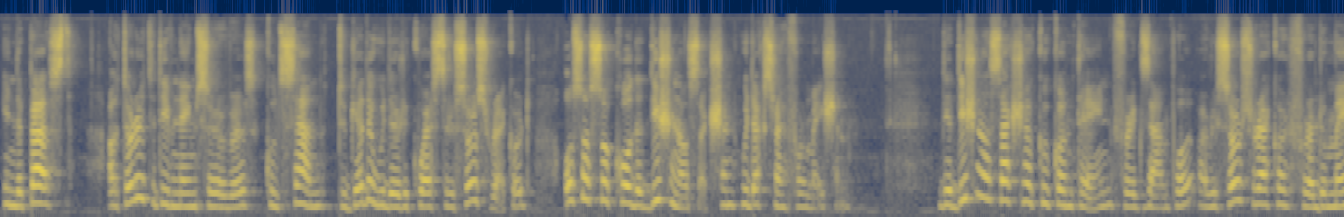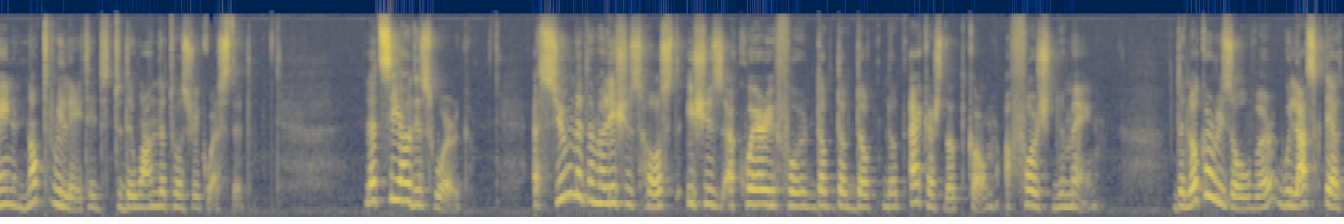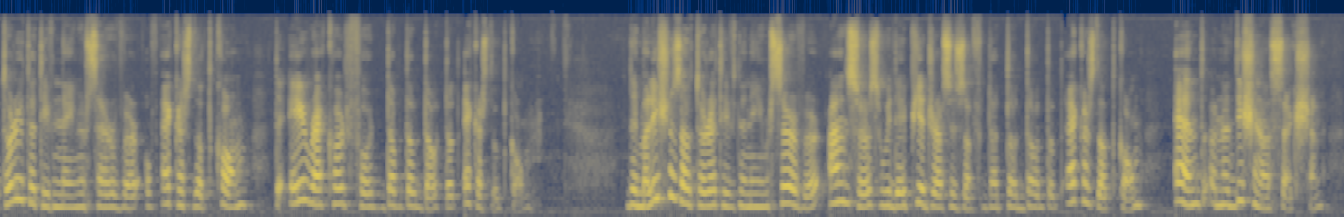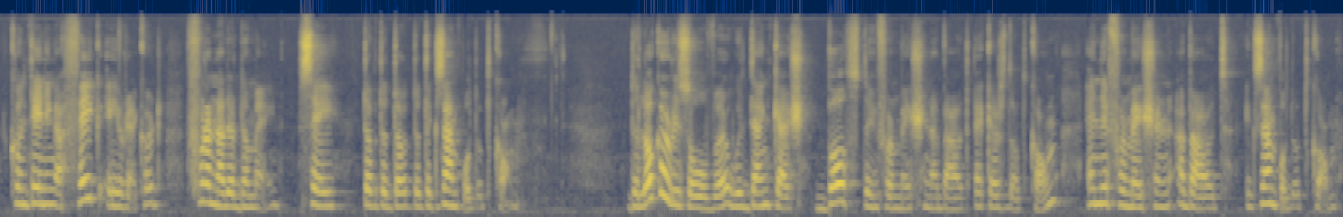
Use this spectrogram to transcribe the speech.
In the past, authoritative name servers could send, together with the request resource record, also a so-called additional section with extra information. The additional section could contain, for example, a resource record for a domain not related to the one that was requested. Let's see how this works. Assume that a malicious host issues a query for .hackers.com, a forged domain. The local resolver will ask the authoritative name server of hackers.com the A record for hackers.com. The malicious authoritative name server answers with the IP addresses of hackers.com and an additional section containing a fake A record for another domain, say example.com. The local resolver will then cache both the information about hackers.com and information about example.com.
